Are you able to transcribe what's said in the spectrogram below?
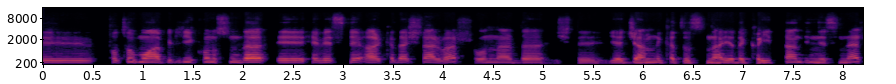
e, foto muhabirliği konusunda e, hevesli arkadaşlar var. Onlar da işte ya canlı katılsınlar ya da kayıttan dinlesinler.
